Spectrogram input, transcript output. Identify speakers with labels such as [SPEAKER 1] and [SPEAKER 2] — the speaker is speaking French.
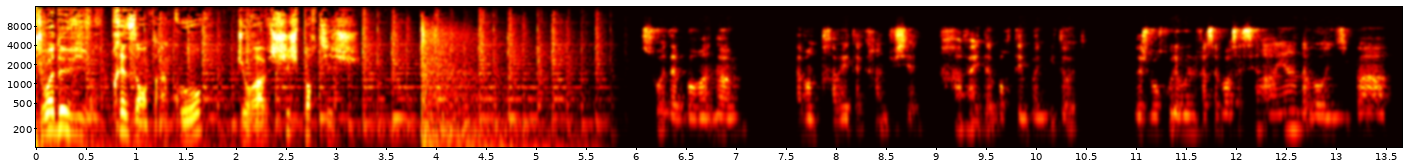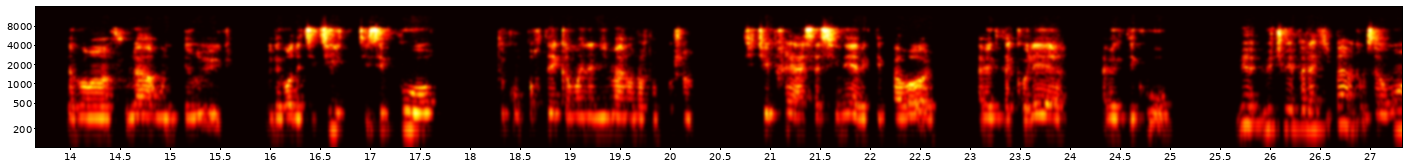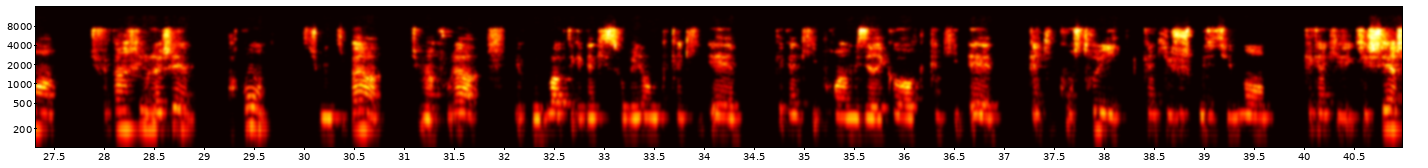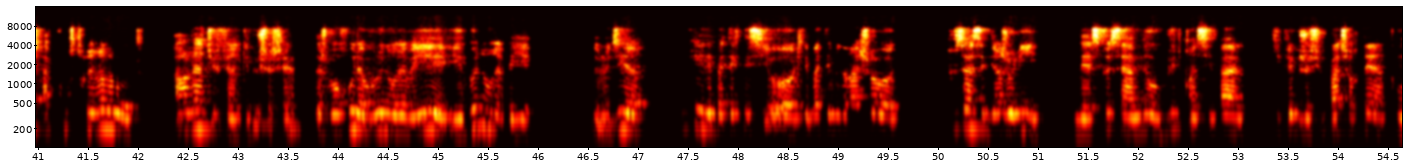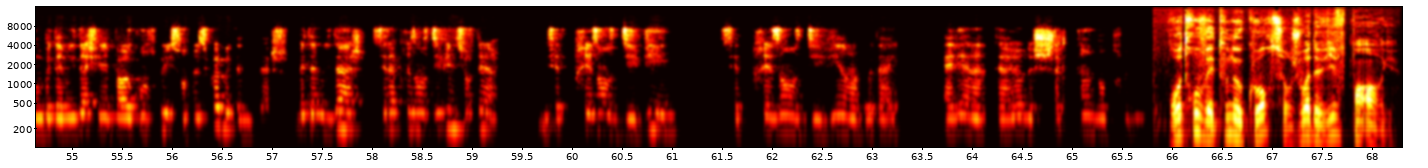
[SPEAKER 1] Joie de vivre présente un cours du Rav Shish Portish.
[SPEAKER 2] Sois d'abord un homme avant de travailler ta crainte du ciel. Travaille d'abord tes bonnes méthodes. Je beaucoup voulu nous faire savoir, ça sert à rien d'avoir une kippa, d'avoir un foulard ou une perruque, ou d'avoir des titis, si c'est pour te comporter comme un animal envers ton prochain. Si tu es prêt à assassiner avec tes paroles, avec ta colère, avec tes coups, mieux, mieux tu mets pas la kippa, comme ça au moins tu fais pas un chilou chaîne. Par contre, si tu mets une kippa, tu mets un foulard, et qu'on voit que tu es quelqu'un qui est souriant, quelqu'un qui aime, quelqu'un qui prend miséricorde, quelqu'un qui aide, quelqu'un qui construit, quelqu'un qui juge positivement, quelqu'un qui, cherche à construire un autre. Alors là, tu fais un kiddush Hashem. il a voulu nous réveiller, et il veut nous réveiller, de nous dire, ok, les bâtés les bâtés midrashot, tout ça c'est bien joli, mais est-ce que ça a amené au but principal qui fait que je ne suis pas sur terre? Mon Betamikdash, il n'est pas reconstruit. C'est quoi le Betamikdash Betamikdash, c'est la présence divine sur terre. Mais cette présence divine, cette présence divine, Rabotai, elle est à l'intérieur de chacun d'entre nous.
[SPEAKER 1] Retrouvez tous nos cours sur joiedevivre.org.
